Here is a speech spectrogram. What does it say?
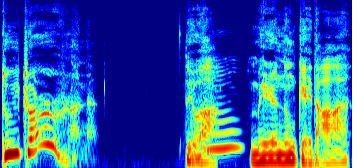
堆这儿了呢？对吧？没人能给答案。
